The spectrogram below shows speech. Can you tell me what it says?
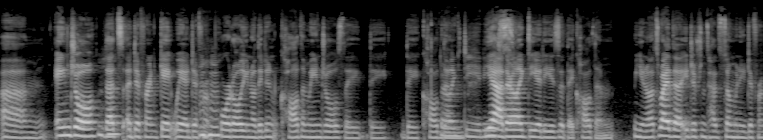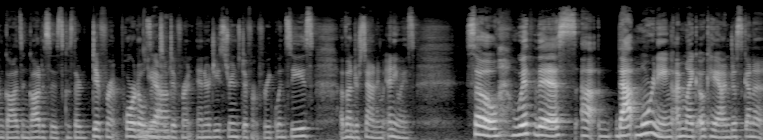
um, angel. Mm-hmm. That's a different gateway, a different mm-hmm. portal. You know, they didn't call them angels. They they they called they're them like deities. Yeah, they're like deities that they called them you know that's why the egyptians had so many different gods and goddesses because they're different portals yeah. into different energy streams different frequencies of understanding anyways so with this uh, that morning i'm like okay i'm just gonna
